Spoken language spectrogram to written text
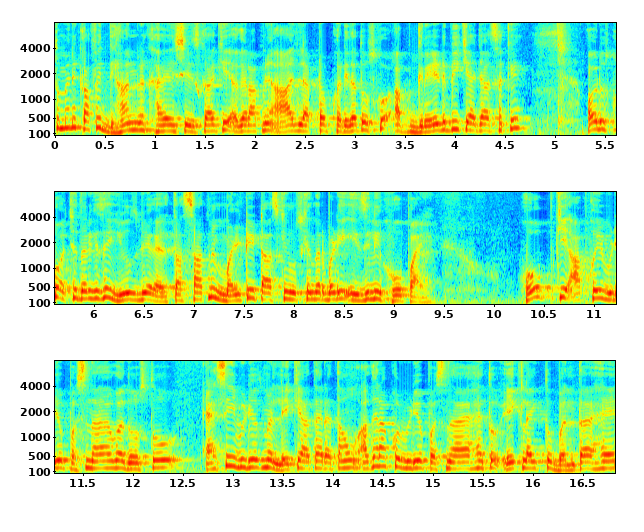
तो मैंने काफ़ी ध्यान रखा है इस चीज़ का कि अगर आपने आज लैपटॉप खरीदा तो उसको अपग्रेड भी किया जा सके और उसको अच्छे तरीके से यूज़ भी किया जाता साथ में मल्टी उसके अंदर बड़ी ईजिली हो पाए। होप कि आपको ये वीडियो पसंद आया होगा दोस्तों। ऐसी वीडियोस मैं लेके आता रहता हूँ। अगर आपको वीडियो पसंद आया है तो एक लाइक तो बनता है।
